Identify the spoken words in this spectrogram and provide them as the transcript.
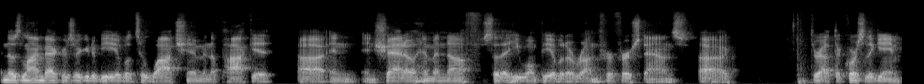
and those linebackers are going to be able to watch him in the pocket uh, and and shadow him enough so that he won't be able to run for first downs uh, throughout the course of the game.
